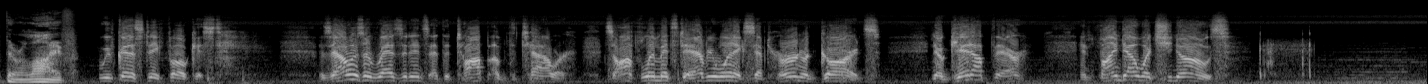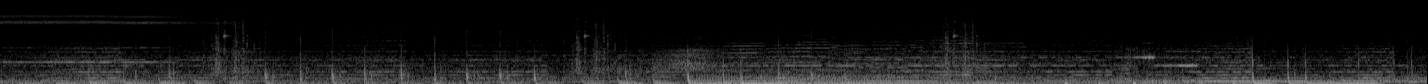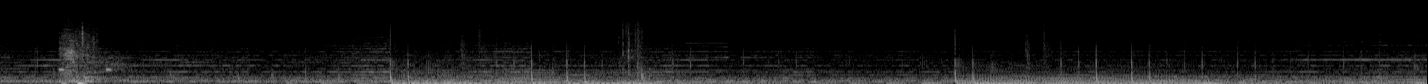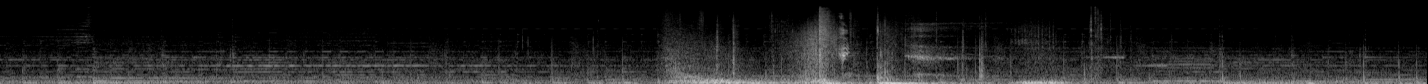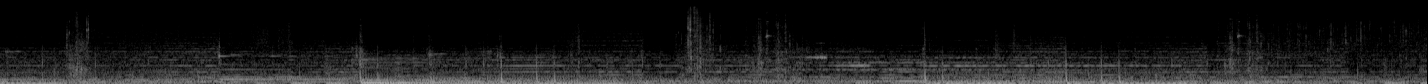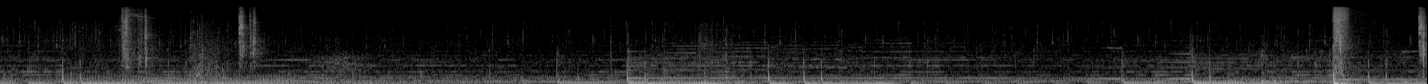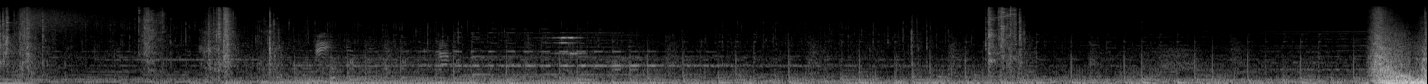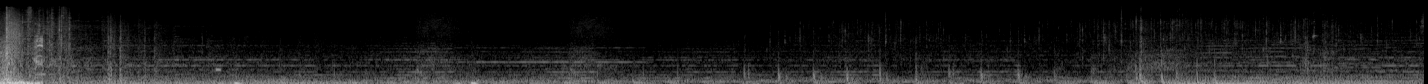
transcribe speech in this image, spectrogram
they're alive. We've got to stay focused. Zhao's a residence at the top of the tower. It's off limits to everyone except her and her guards. Now get up there and find out what she knows.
